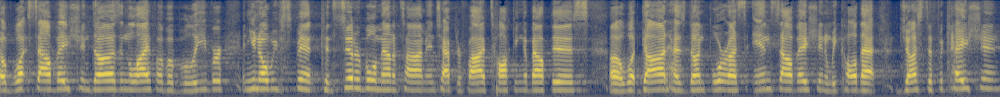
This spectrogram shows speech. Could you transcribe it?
of what salvation does in the life of a believer. And you know, we've spent considerable amount of time in chapter 5 talking about this, uh, what God has done for us in salvation, and we call that justification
